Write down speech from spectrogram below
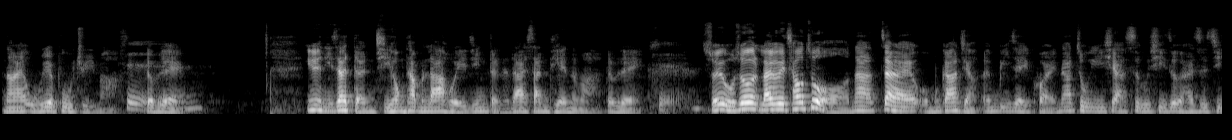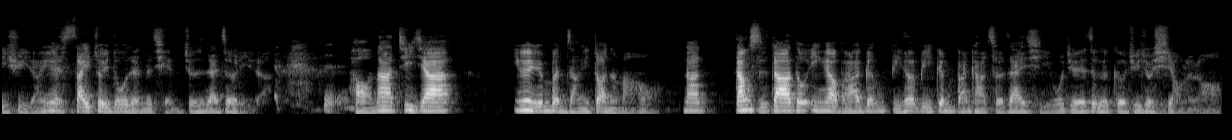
拿来五月布局嘛，哦、对不对？因为你在等奇鋐他们拉回，已经等了大概三天了嘛，对不对？是。所以我说来回操作哦，那再来我们刚刚讲 NB 这一块，那注意一下伺服器这个还是继续的，因为塞最多人的钱就是在这里了。是。好，那技嘉因为原本涨一段了嘛，吼，那当时大家都硬要把它跟比特币跟板卡扯在一起，我觉得这个格局就小了哦。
